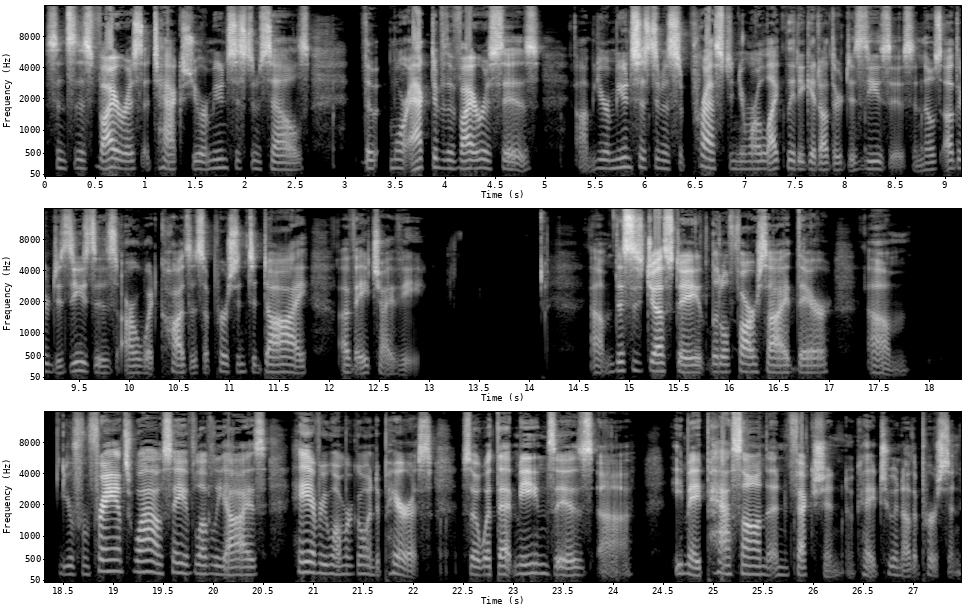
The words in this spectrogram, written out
since this virus attacks your immune system cells, the more active the virus is, um, your immune system is suppressed and you're more likely to get other diseases. And those other diseases are what causes a person to die of HIV. Um, this is just a little far side there. Um, you're from France. Wow, have lovely eyes. Hey, everyone, we're going to Paris. So what that means is uh, he may pass on the infection, okay, to another person.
